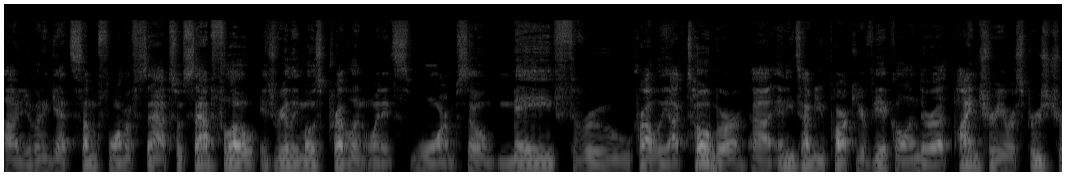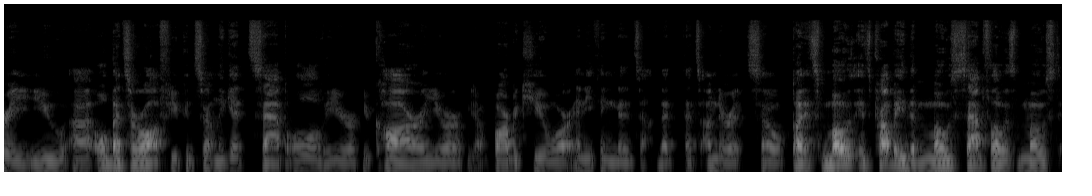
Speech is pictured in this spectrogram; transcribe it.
uh, you're going to get some form of sap. So sap flow is really most prevalent when it's warm. So May through probably October, uh, anytime you park your vehicle under a pine tree or a spruce tree, you uh, all bets are off. You can certainly get sap all over your your car, your you know barbecue, or anything that's that, that's under it. So, but it's most it's probably the most sap flow is most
